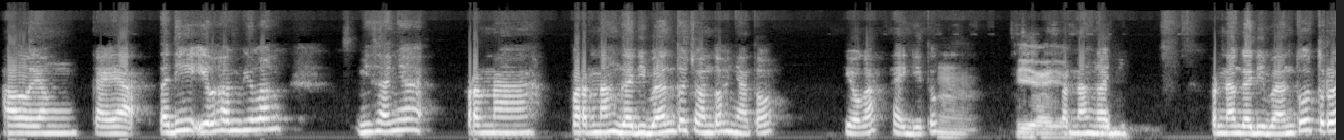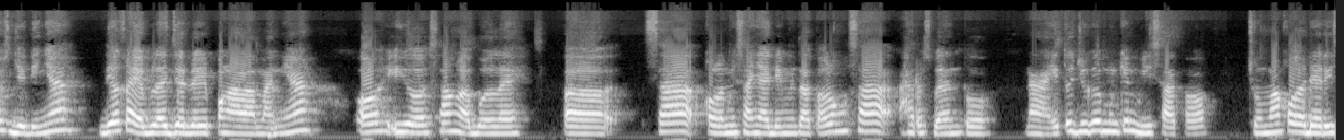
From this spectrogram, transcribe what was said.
hal yang kayak tadi Ilham bilang misalnya pernah pernah nggak dibantu contohnya toh? Yoga kayak gitu. Hmm, iya, iya. pernah nggak pernah nggak dibantu terus jadinya dia kayak belajar dari pengalamannya oh iya saya nggak boleh uh, saya kalau misalnya dia minta tolong saya harus bantu Nah, itu juga mungkin bisa toh. Cuma kalau dari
